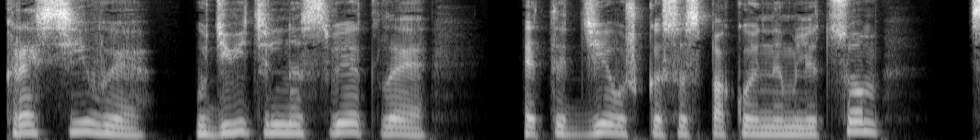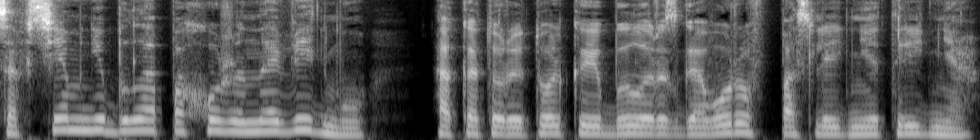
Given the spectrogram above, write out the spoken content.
Красивая, удивительно светлая, эта девушка со спокойным лицом совсем не была похожа на ведьму, о которой только и было разговоров последние три дня.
